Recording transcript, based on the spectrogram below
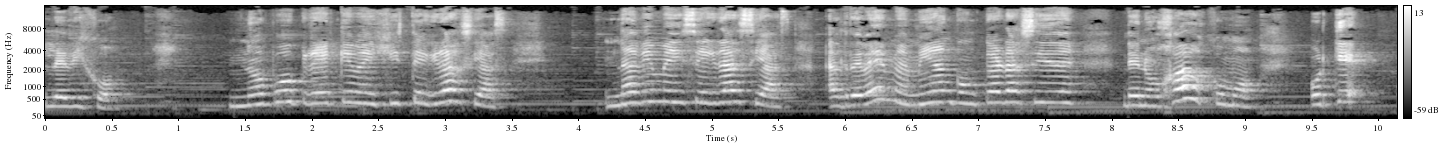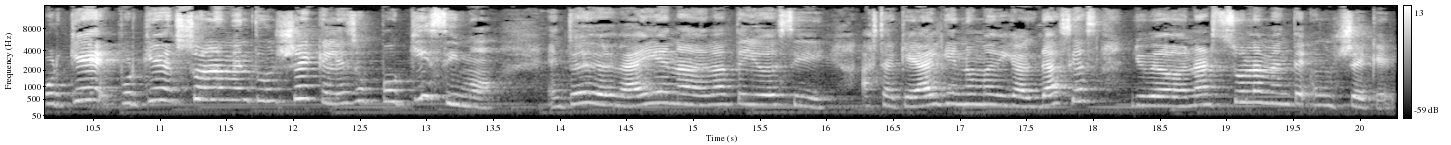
le dijo, no puedo creer que me dijiste gracias. Nadie me dice gracias. Al revés, me miran con cara así de, de enojados como, ¿por qué, por, qué, ¿por qué solamente un shekel? Eso es poquísimo. Entonces desde ahí en adelante yo decidí, hasta que alguien no me diga gracias, yo voy a donar solamente un shekel.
